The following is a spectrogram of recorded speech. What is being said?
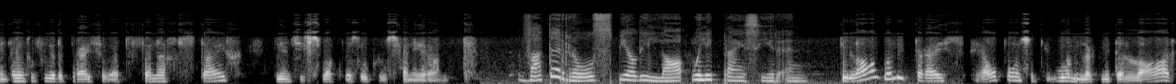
en ingevoerde pryse wat vinnig styg weens die swak wisselkoers van die rand. Watter rol speel die lae olieprys hierin? Die lae olieprys help ons op die oomblik met 'n laer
